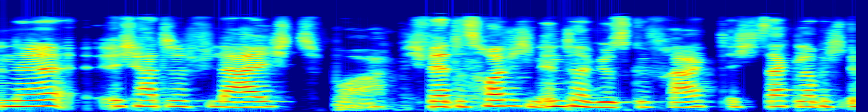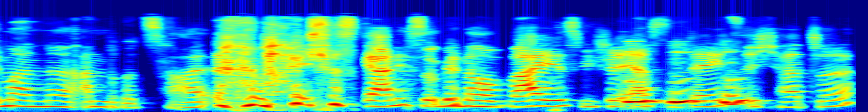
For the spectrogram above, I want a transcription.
ne, ich hatte vielleicht, boah, ich werde das häufig in Interviews gefragt. Ich sage, glaube ich, immer eine andere Zahl, weil ich das gar nicht so genau weiß, wie viele erste Dates ich hatte.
